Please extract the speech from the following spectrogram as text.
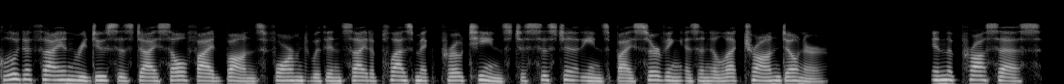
Glutathione reduces disulfide bonds formed within cytoplasmic proteins to cysteines by serving as an electron donor. In the process,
